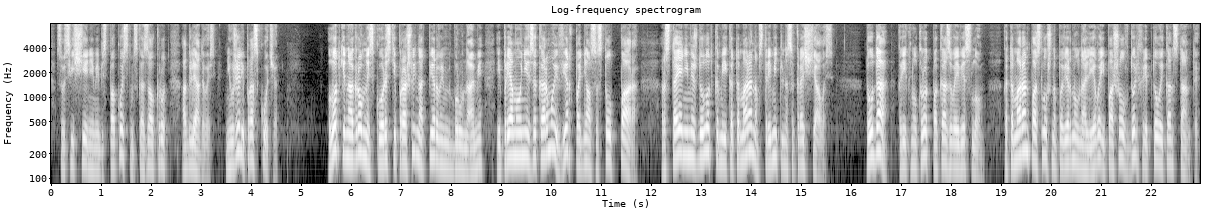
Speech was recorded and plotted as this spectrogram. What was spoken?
— с восхищением и беспокойством сказал Крот, оглядываясь. «Неужели проскочат?» Лодки на огромной скорости прошли над первыми брунами, и прямо у них за кормой вверх поднялся столб пара. Расстояние между лодками и катамараном стремительно сокращалось. «Туда!» — крикнул Крот, показывая веслом. Катамаран послушно повернул налево и пошел вдоль хребтовой константы.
